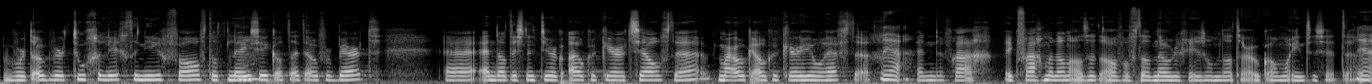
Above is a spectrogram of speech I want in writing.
wordt ook weer toegelicht in ieder geval. Of dat lees ik altijd over Bert. Eh, en dat is natuurlijk elke keer hetzelfde. Maar ook elke keer heel heftig. ja. En de vraag, ik vraag me dan altijd af of dat nodig is... om dat er ook allemaal in te zetten. Ja.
